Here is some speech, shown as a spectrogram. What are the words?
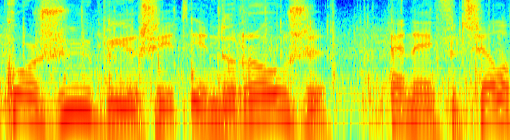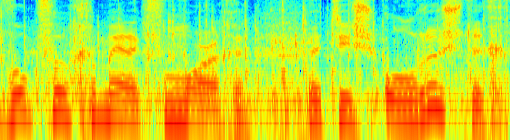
Corzuurbier zit in de rozen. En heeft het zelf ook gemerkt vanmorgen. Het is onrustig.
